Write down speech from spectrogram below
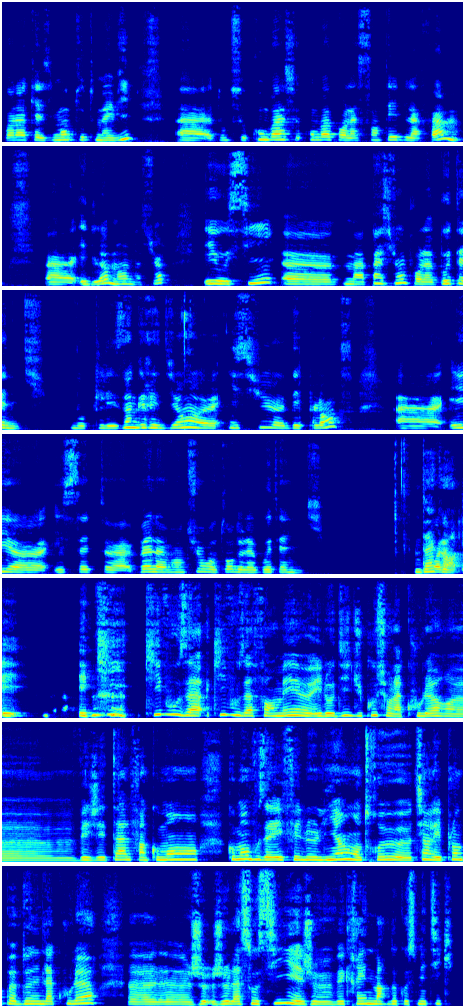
voilà quasiment toute ma vie. donc ce combat, ce combat pour la santé de la femme et de l'homme, hein, bien sûr et aussi euh, ma passion pour la botanique. Donc les ingrédients euh, issus euh, des plantes et, et, cette belle aventure autour de la botanique. D'accord. Et, et qui, qui, vous a qui vous a formé, Elodie, du coup, sur la couleur végétale? Enfin, comment comment vous avez fait le lien entre tiens, les plantes peuvent donner de la couleur, je, je l'associe et je vais créer une marque de cosmétiques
